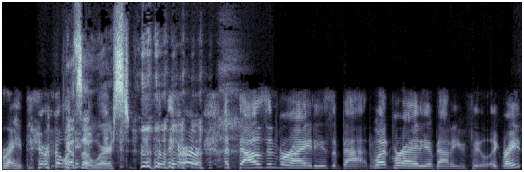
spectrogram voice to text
right. Like, That's the worst. there are a thousand varieties of bad. What variety of bad are you feeling? Like, right?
